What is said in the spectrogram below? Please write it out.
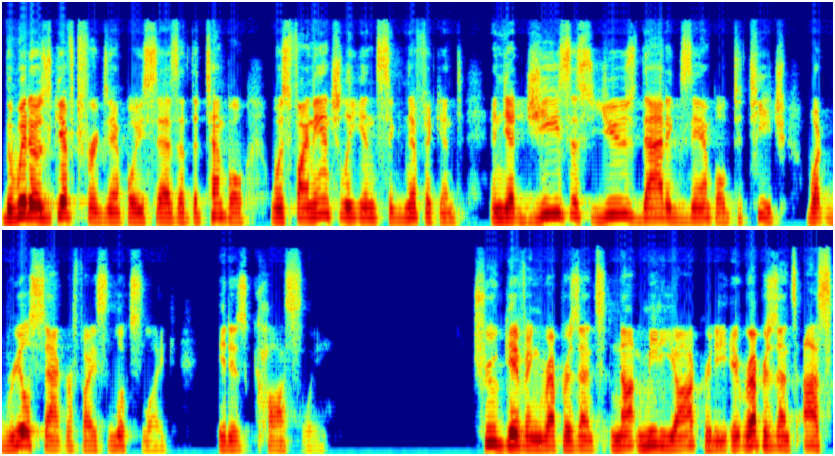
The widow's gift, for example, he says at the temple was financially insignificant, and yet Jesus used that example to teach what real sacrifice looks like. It is costly. True giving represents not mediocrity, it represents us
